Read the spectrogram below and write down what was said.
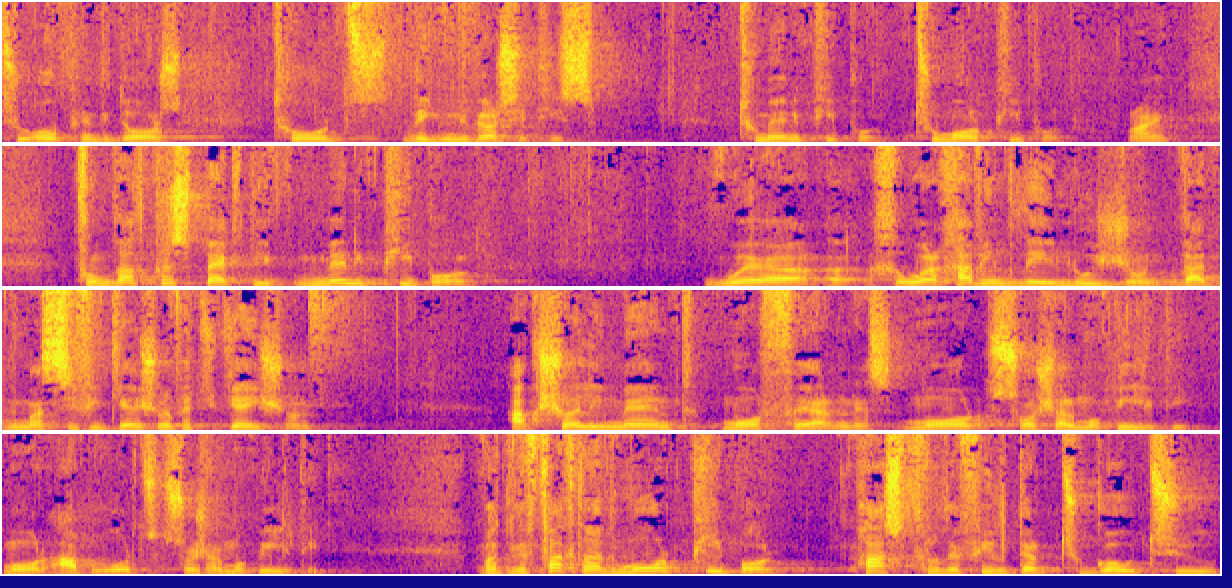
to open the doors towards the universities to many people, to more people, right? From that perspective, many people were, uh, were having the illusion that the massification of education actually meant more fairness, more social mobility, more upwards social mobility. But the fact that more people pass through the filter to go to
